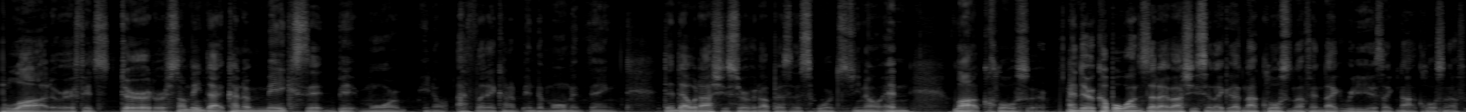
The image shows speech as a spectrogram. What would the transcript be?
blood or if it's dirt or something that kind of makes it a bit more you know athletic kind of in the moment thing then that would actually serve it up as a sports you know and lot closer and there are a couple ones that i've actually said like that not close enough and like really is like not close enough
